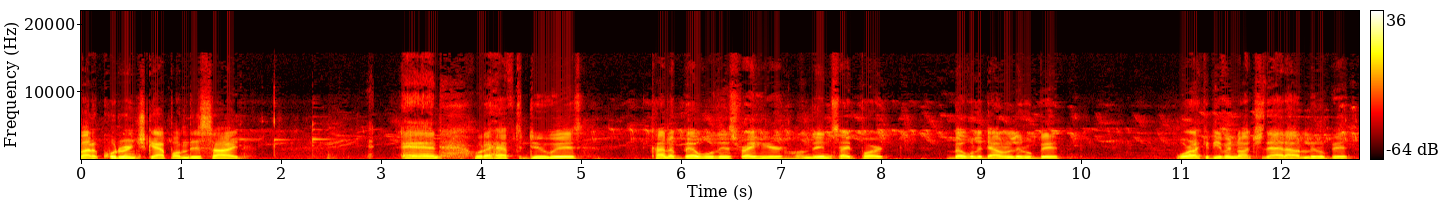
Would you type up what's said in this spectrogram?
About a quarter inch gap on this side. And what I have to do is kind of bevel this right here on the inside part, bevel it down a little bit, or I could even notch that out a little bit.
